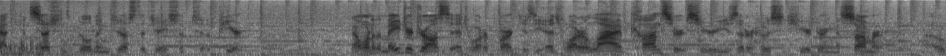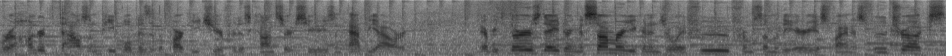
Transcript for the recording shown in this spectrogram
at the concessions building just adjacent to the pier. Now, one of the major draws to Edgewater Park is the Edgewater Live concert series that are hosted here during the summer. Uh, over 100,000 people visit the park each year for this concert series and happy hour. Every Thursday during the summer, you can enjoy food from some of the area's finest food trucks,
